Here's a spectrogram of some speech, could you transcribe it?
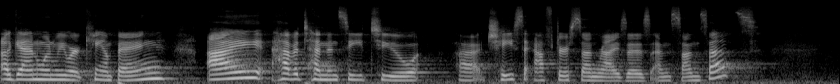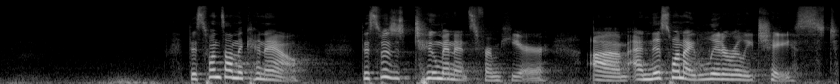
again, when we were camping. I have a tendency to uh, chase after sunrises and sunsets. This one's on the canal. This was two minutes from here. Um, and this one I literally chased.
